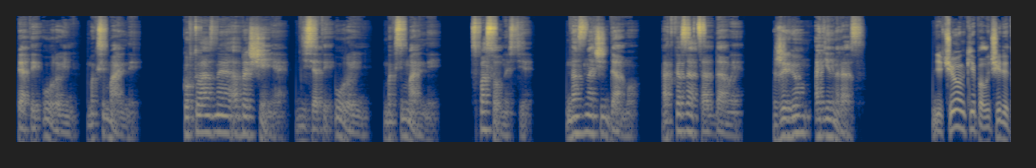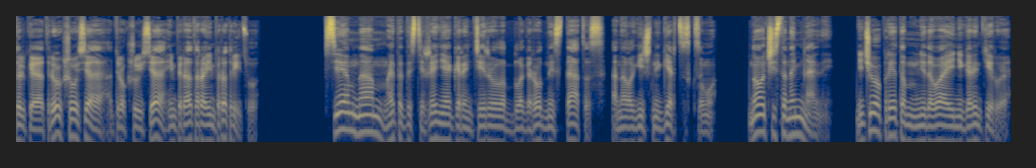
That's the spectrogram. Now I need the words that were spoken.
пятый уровень, максимальный. Куртуазное обращение, десятый уровень, максимальный. Способности. Назначить даму. Отказаться от дамы. Живем один раз. Девчонки получили только отрекшегося, отрекшуюся императора-императрицу. Всем нам это достижение гарантировало благородный статус, аналогичный герцогскому, но чисто номинальный, ничего при этом не давая и не гарантируя.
